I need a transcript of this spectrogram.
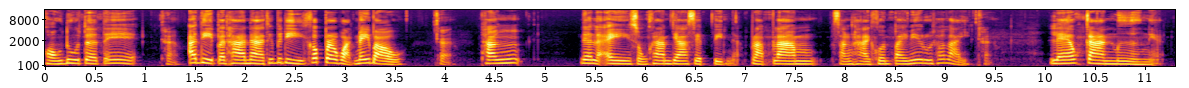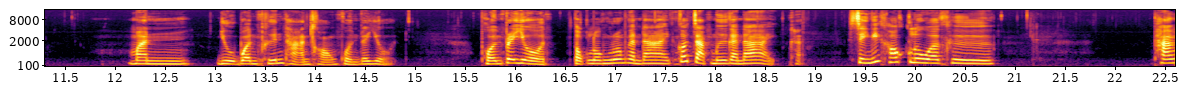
ของดูเตอร์เต้ค่ะอดีตประธานาธิบดีก็ประวัติไม่เบาค่ะทั้ง เนี่ยแหละไอ้สงครามยาเสพติดเนี่ยปราบปรามสังหารคนไปไม่รู้เท่าไหร่ค่ะแล้วการเมืองเนี่ยมันอยู่บนพื้นฐานของผลประโยชน์ ผลประโยชน์ตกลงร่วมกันได้ ก็จับมือกันได้ค่ะสิ่งที่เขากลัวคือ ทั้ง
